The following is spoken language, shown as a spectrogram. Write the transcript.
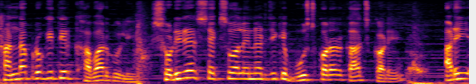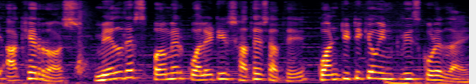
ঠান্ডা প্রকৃতির খাবারগুলি শরীরের সেক্সুয়াল এনার্জিকে বুস্ট করার কাজ করে, আর এই আখের রস মেলদের স্পার্মের কোয়ালিটির সাথে সাথে কোয়ান্টিটিকেও ইনক্রিজ করে দেয়।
